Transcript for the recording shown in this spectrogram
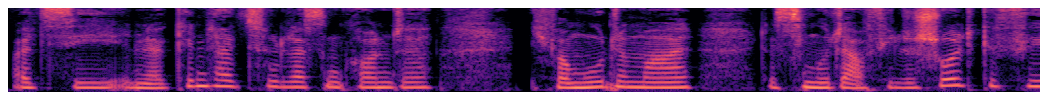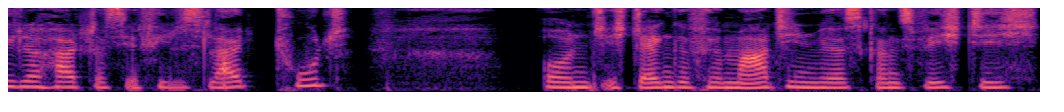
als sie in der Kindheit zulassen konnte. Ich vermute mal, dass die Mutter auch viele Schuldgefühle hat, dass ihr vieles Leid tut. Und ich denke, für Martin wäre es ganz wichtig,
